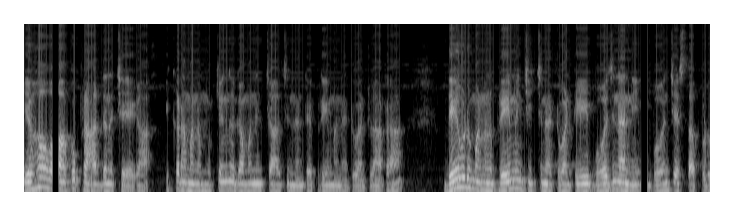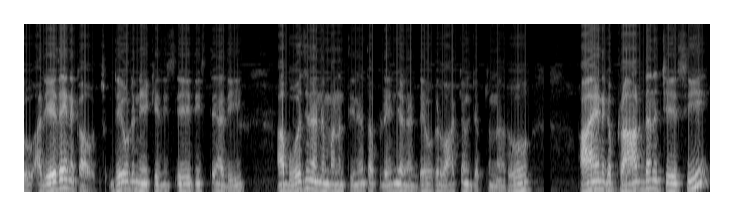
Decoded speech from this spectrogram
యహోవాకు ప్రార్థన చేయగా. ఇక్కడ మనం ముఖ్యంగా గమనించాల్సిందంటే ప్రియమైనటువంటి లారా దేవుడు మనల్ని ప్రేమించి ఇచ్చినటువంటి భోజనాన్ని భోంచేసేటప్పుడు అది ఏదైనా కావచ్చు. దేవుడు నీకేది ఏది ఇస్తే అది. ఆ భోజనాన్ని మనం తినేటప్పుడు ఏం చేయాలంటే దేవుడు వాక్యం చెప్తున్నారు. ఆయనకు ప్రార్థన చేసి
